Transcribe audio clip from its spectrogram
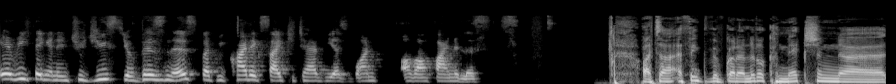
everything and introduced your business, but we're quite excited to have you as one of our finalists. Right, uh, I think they've got a little connection uh,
